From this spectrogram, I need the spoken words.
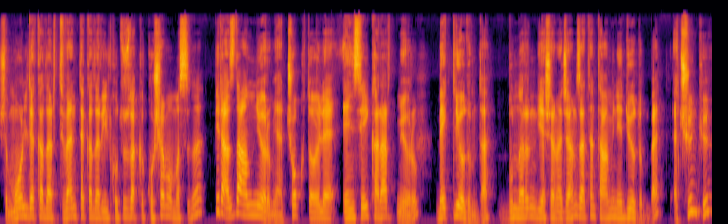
işte Molde kadar, Twente kadar ilk 30 dakika koşamamasını biraz da anlıyorum. Yani çok da öyle enseyi karartmıyorum. Bekliyordum da. Bunların yaşanacağını zaten tahmin ediyordum ben. Ya çünkü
